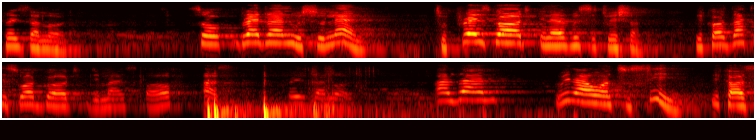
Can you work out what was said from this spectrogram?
Praise the Lord. So, brethren, we should learn to praise God in every situation because that is what God demands of us. Praise the Lord. And then we now want to see because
